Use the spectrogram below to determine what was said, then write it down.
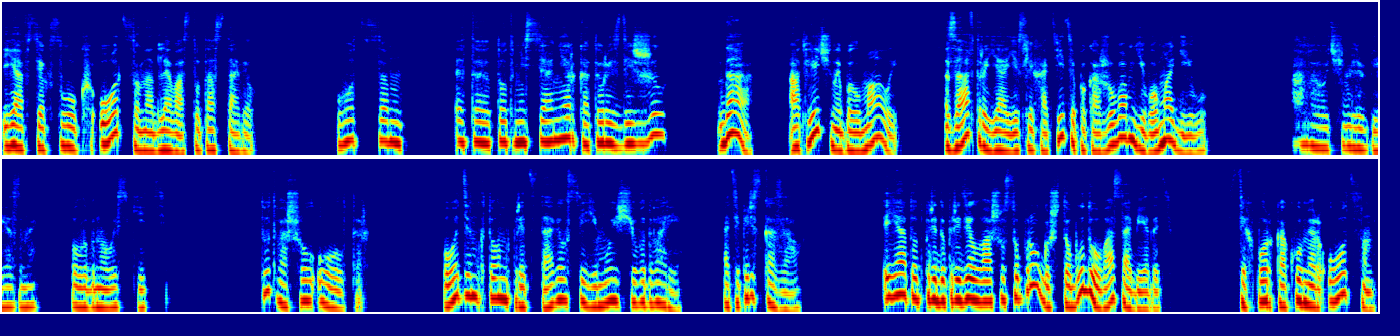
Я всех слуг Отсона для вас тут оставил. Отсон — это тот миссионер, который здесь жил? Да, отличный был малый. Завтра я, если хотите, покажу вам его могилу». «Вы очень любезны», — улыбнулась Китти. Тут вошел Уолтер. Одингтон представился ему еще во дворе, а теперь сказал. «Я тут предупредил вашу супругу, что буду у вас обедать. С тех пор, как умер Уотсон,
